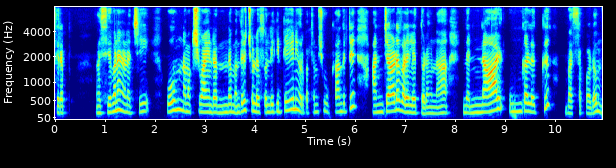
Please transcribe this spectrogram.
சிறப்பு. அந்த சிவனை நினைச்சு ஓம் நமக் சிவாயன்ற அந்த மந்திர சொல்ல சொல்லிக்கிட்டே நீ ஒரு பத்து நிமிஷம் உட்காந்துட்டு அன்றாட வலைகளை தொடங்கினா இந்த நாள் உங்களுக்கு வசப்படும்.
